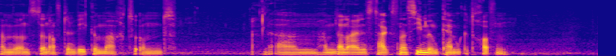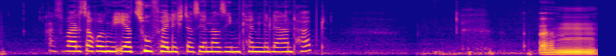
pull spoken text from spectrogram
haben wir uns dann auf den Weg gemacht und ähm, haben dann eines Tages Nasim im Camp getroffen. Also war das auch irgendwie eher zufällig, dass ihr Nasim kennengelernt habt? Ähm,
